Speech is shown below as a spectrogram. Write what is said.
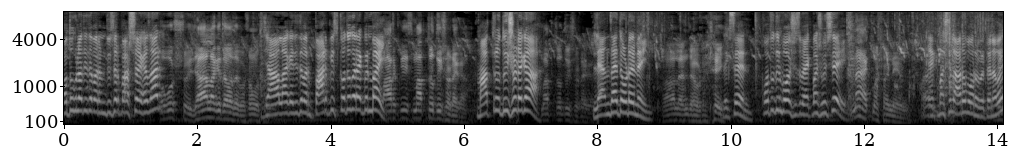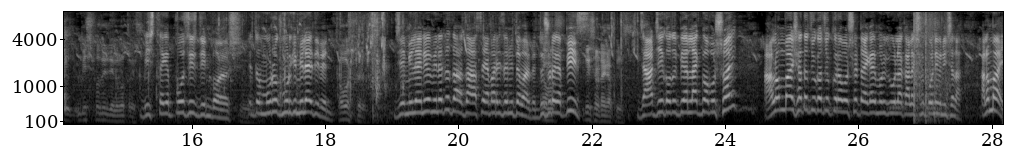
কতগুলো দিতে পারেন? দুই পাঁচশো এক হাজার? অবশ্যই যা লাগে দেওয়া যাবে সমস্যা যা লাগে দিতে পারেন। পার পিস কত করে রাখবেন ভাই? পার পিস মাত্র দুইশো টাকা। মাত্র দুইশো টাকা? মাত্র দুইশো টাকা। ল্যান্সায় তো ওটা নেই। হ্যাঁ ল্যান্ডে ওটা নেই। দেখছেন? কতদিন বয়স হয়েছে? এক মাস হয়েছে? না এক মাস হয়নি এক মাস হলে আরও বড় হবে তাই না ভাই? বিশ পঁচিশ দিনের মতো হয়েছে। বিশ থেকে পঁচিশ দিন বয়স। এ তো মুরগ মুরগি মিলাই দিবেন। অবশ্যই। যে মিলাই নিবে মিলাই তো যা আছে এবার নিতে পারবেন। দুশো টাকা পিস দুইশো টাকা পিস যার যে কত পেয়ার লাগবে অবশ্যই আলম ভাইয়ের সাথে যোগাযোগ করে অবশ্যই টাইগার মুরগিগুলো কালেকশন করে নেবেন ইনশাল্লাহ আলম ভাই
